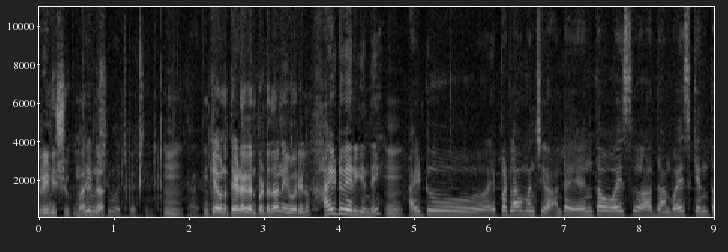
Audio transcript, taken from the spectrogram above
గ్రీన్ ఇష్యూకి మరి గ్రీన్ ఇష్యూ వచ్చుకొచ్చింది. ఇంకేమైనా తేడా కనపడ్డదా నీ వరిలో హైట్ పెరిగింది. హైట్ ఎప్పటిలాగా మంచిగా అంటే ఎంత వయసు దాని వయసుకి ఎంత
